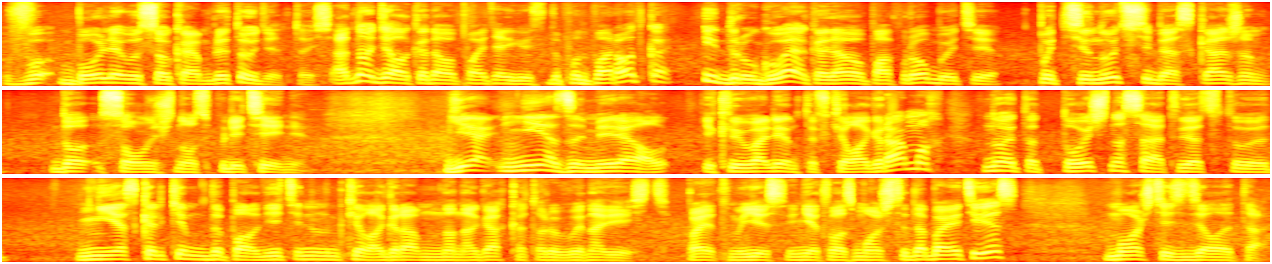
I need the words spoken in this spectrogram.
в более высокой амплитуде. То есть одно дело, когда вы подтягиваете до подбородка, и другое, когда вы попробуете подтянуть себя, скажем, до солнечного сплетения. Я не замерял эквиваленты в килограммах, но это точно соответствует нескольким дополнительным килограммам на ногах, которые вы навесите. Поэтому, если нет возможности добавить вес, можете сделать так.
